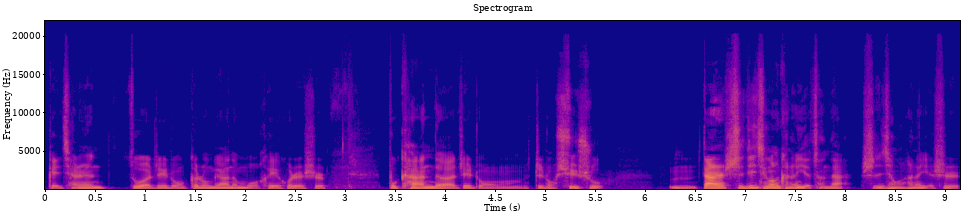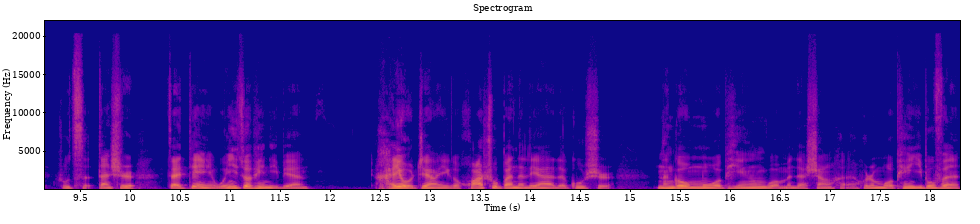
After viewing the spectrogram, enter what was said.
给前任做这种各种各样的抹黑或者是不堪的这种这种叙述。嗯，当然，实际情况可能也存在，实际情况可能也是如此。但是在电影文艺作品里边，还有这样一个花束般的恋爱的故事，能够抹平我们的伤痕，或者抹平一部分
